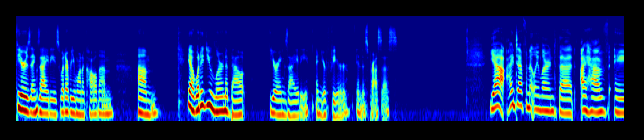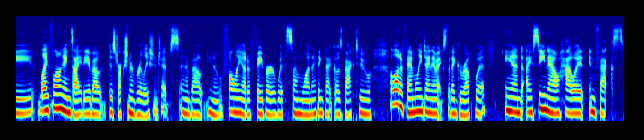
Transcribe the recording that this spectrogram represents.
fears, anxieties, whatever you want to call them. Um, yeah, what did you learn about your anxiety and your fear in this process? Yeah, I definitely learned that I have a lifelong anxiety about destruction of relationships and about, you know, falling out of favor with someone. I think that goes back to a lot of family dynamics that I grew up with. And I see now how it infects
